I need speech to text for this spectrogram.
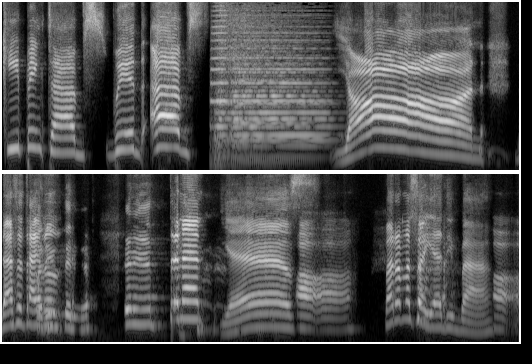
Keeping tabs with abs! Yan! That's the title. Tenet, tenet. Tenet! Yes! Oo. Para masaya, di ba? Oo.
